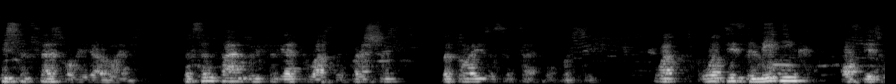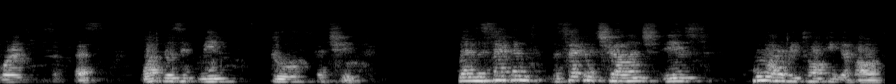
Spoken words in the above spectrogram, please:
be successful in their lives. But sometimes we forget to ask the question, but what is a successful person? What, what is the meaning of this word success? What does it mean to achieve? Then the second, the second challenge is who are we talking about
